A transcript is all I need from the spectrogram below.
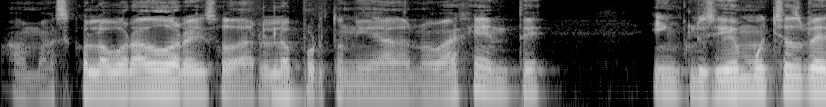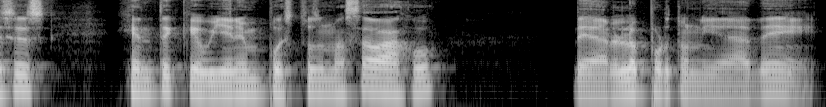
a más colaboradores o darle la oportunidad a nueva gente. Inclusive muchas veces gente que viene en puestos más abajo, de darle la oportunidad de,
